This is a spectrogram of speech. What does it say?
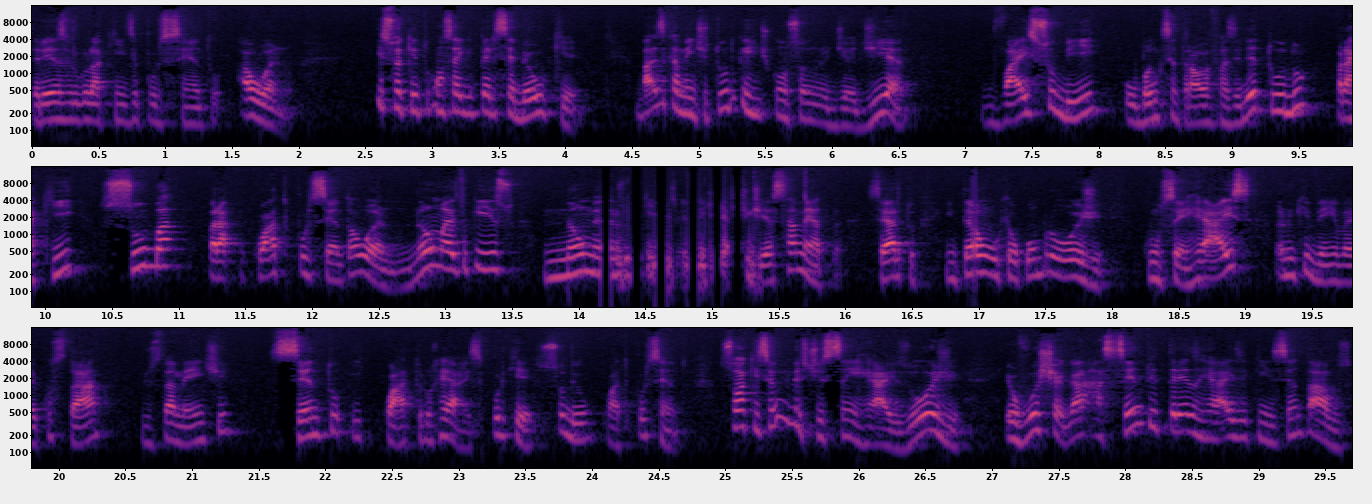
3,15% ao ano. Isso aqui tu consegue perceber o quê? Basicamente tudo que a gente consome no dia a dia vai subir, o Banco Central vai fazer de tudo para que suba para 4% ao ano. Não mais do que isso, não menos do que isso. Ele que atingir essa meta, certo? Então, o que eu compro hoje com 100 reais, ano que vem vai custar justamente 104 reais. Por quê? Subiu 4%. Só que se eu investir 100 reais hoje, eu vou chegar a R$ 103,15.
